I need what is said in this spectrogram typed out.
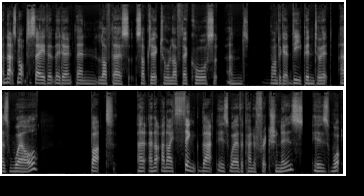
and that's not to say that they don't then love their subject or love their course and want to get deep into it as well. But and and I think that is where the kind of friction is is what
